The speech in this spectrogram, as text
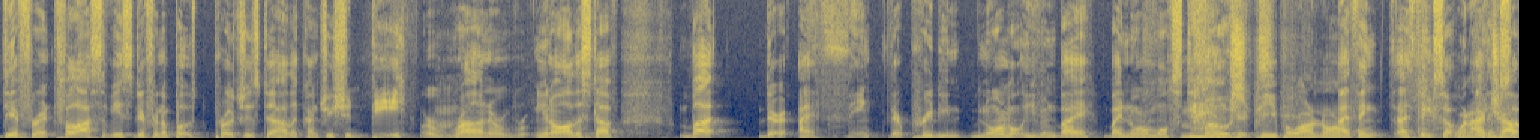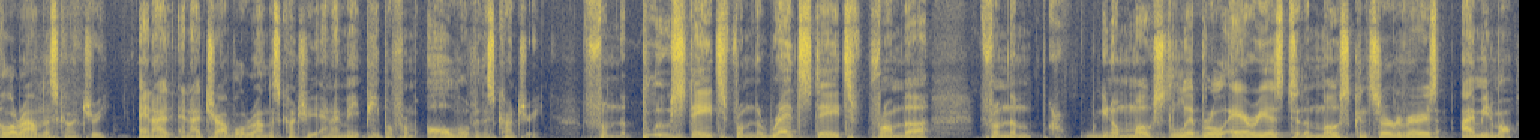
different philosophies, different approaches to how the country should be or mm-hmm. run or you know all this stuff, but they're I think they're pretty normal even by by normal standards. Most people are normal. I think I think so. when I, think travel so. around this country, and I and I travel around this country, and I meet people from all over this country, from the blue states, from the red states, from the from the you know most liberal areas to the most conservative areas. I meet them all.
